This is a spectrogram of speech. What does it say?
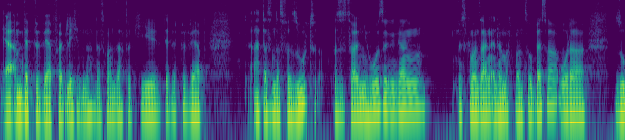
eher am Wettbewerb verglichen, ne? dass man sagt, okay, der Wettbewerb hat das und das versucht, das ist total in die Hose gegangen. Jetzt kann man sagen, entweder macht man es so besser oder so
